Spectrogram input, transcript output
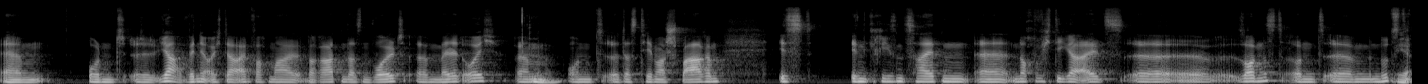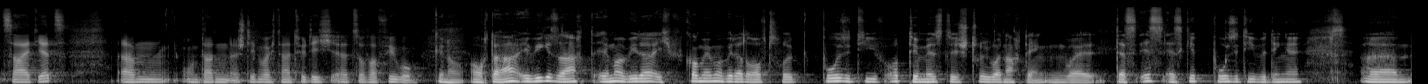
Ähm, und äh, ja, wenn ihr euch da einfach mal beraten lassen wollt, äh, meldet euch. Ähm, genau. Und äh, das Thema Sparen ist in Krisenzeiten äh, noch wichtiger als sonst und ähm, nutzt ja. die Zeit jetzt. Ähm, und dann stehen wir euch da natürlich äh, zur Verfügung. Genau, auch da, wie gesagt, immer wieder, ich komme immer wieder darauf zurück, positiv, optimistisch drüber nachdenken, weil das ist, es gibt positive Dinge, ähm,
